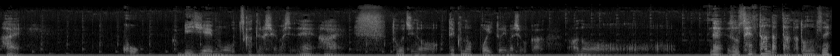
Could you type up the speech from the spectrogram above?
はい、こう、BGM を使ってらっしゃいましてね、はい。当時のテクノっぽいと言いましょうか。あのー、ね、その先端だったんだと思うんですね。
